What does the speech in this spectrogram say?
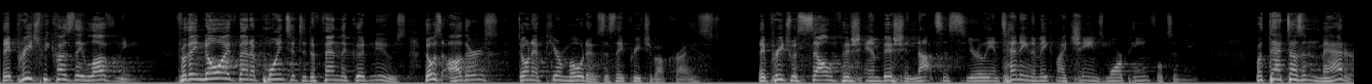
They preach because they love me, for they know I've been appointed to defend the good news. Those others don't have pure motives as they preach about Christ. They preach with selfish ambition, not sincerely, intending to make my chains more painful to me. But that doesn't matter.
